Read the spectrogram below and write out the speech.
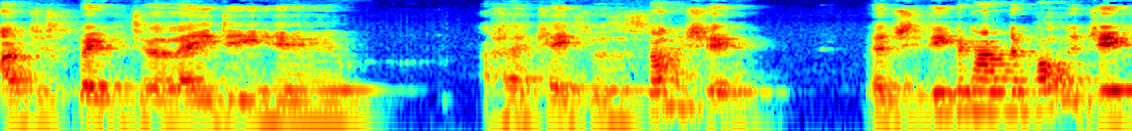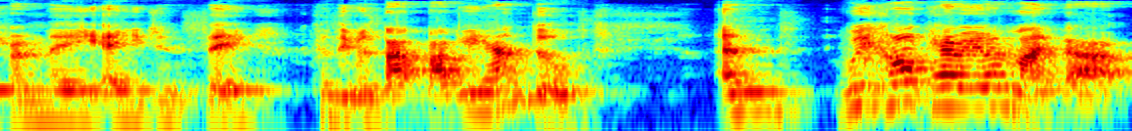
I've just spoken to a lady who her case was astonishing, and she's even had an apology from the agency because it was that badly handled. And we can't carry on like that.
